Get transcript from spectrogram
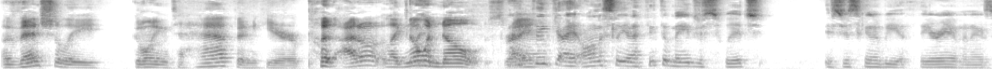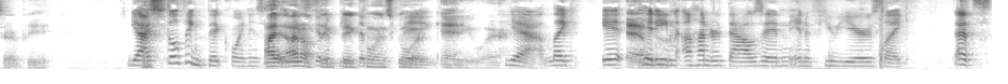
eventually going to happen here, but I don't like no I- one knows, right? I think I honestly I think the major switch is just gonna be Ethereum and XRP. yeah, I still think Bitcoin is. I, I don't gonna think be Bitcoin's going big- anywhere. Yeah, like it Ever. hitting a hundred thousand in a few years, like that's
